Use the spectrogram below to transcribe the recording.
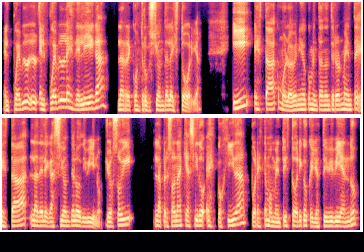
El pueblo, el pueblo les delega la reconstrucción de la historia. Y está, como lo he venido comentando anteriormente, está la delegación de lo divino. Yo soy la persona que ha sido escogida por este momento histórico que yo estoy viviendo,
